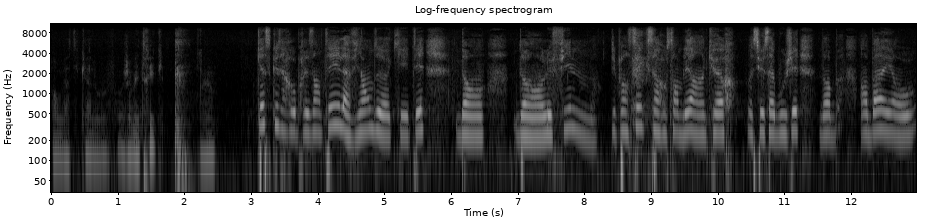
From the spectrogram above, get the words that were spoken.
formes verticales ou géométriques. Qu'est-ce que ça représentait la viande qui était dans, dans le film? J'ai pensé que ça ressemblait à un cœur parce que ça bougeait en bas et en haut?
